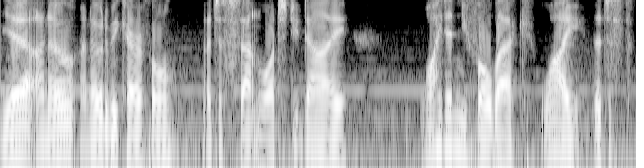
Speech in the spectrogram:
Yeah, I know, I know to be careful. I just sat and watched you die. Why didn't you fall back? Why? That just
